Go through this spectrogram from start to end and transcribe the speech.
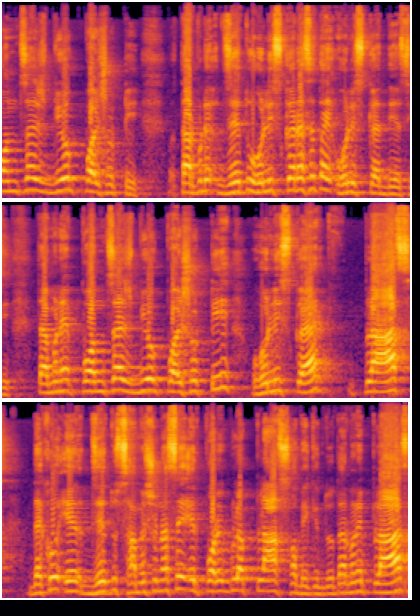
পঞ্চাশ বিয়োগ পঁয়ষট্টি। তারপরে যেহেতু হোল স্কোয়ার আছে, তাই হোল স্কোয়ার দিয়েছি। তার মানে পঞ্চাশ বিয়োগ পঁয়ষট্টি হোল স্কোয়ার প্লাস দেখো, এর যেহেতু সামেশন আছে, এর পরেরগুলো প্লাস হবে কিন্তু। তার মানে প্লাস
